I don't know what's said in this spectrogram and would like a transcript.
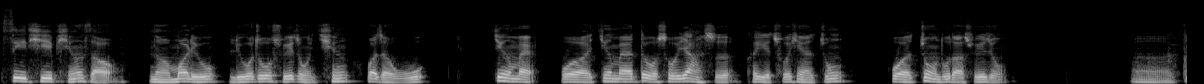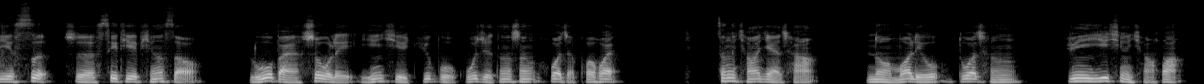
CT 平扫，脑膜瘤瘤周水肿轻或者无，静脉。或静脉窦受压时，可以出现中或重度的水肿。嗯，第四是 CT 平扫，颅板受累引起局部骨质增生或者破坏。增强检查，脑膜瘤多呈均一性强化，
